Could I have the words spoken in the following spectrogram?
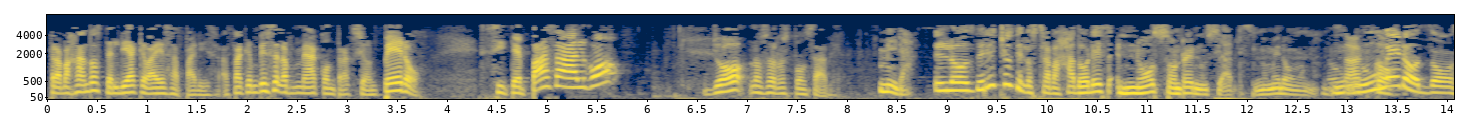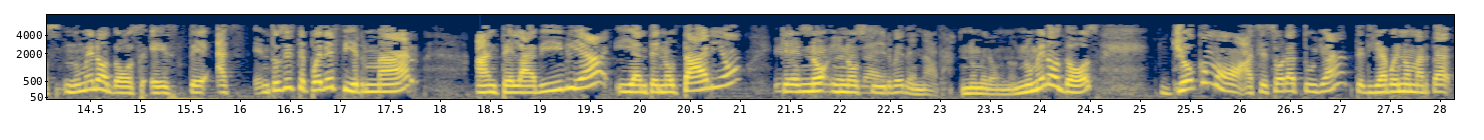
trabajando hasta el día que vayas a París, hasta que empiece la primera contracción. Pero, si te pasa algo, yo no soy responsable. Mira, los derechos de los trabajadores no son renunciables, número uno. Exacto. Número dos, número dos, este, as- entonces te puede firmar ante la Biblia y ante notario que no, y no sirve de nada, número uno. Número dos, yo como asesora tuya te diría, bueno, Marta,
